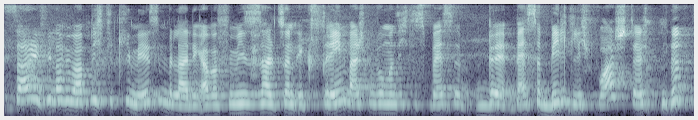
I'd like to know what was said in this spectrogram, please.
Sorry, ich will auch überhaupt nicht die Chinesen beleidigen, aber für mich ist es halt so ein Extrembeispiel, wo man sich das besser, besser bildlich vorstellt. Ne?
